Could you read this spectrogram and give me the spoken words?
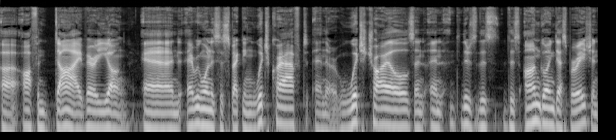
uh, often die very young and everyone is suspecting witchcraft and there are witch trials and, and there's this this ongoing desperation.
